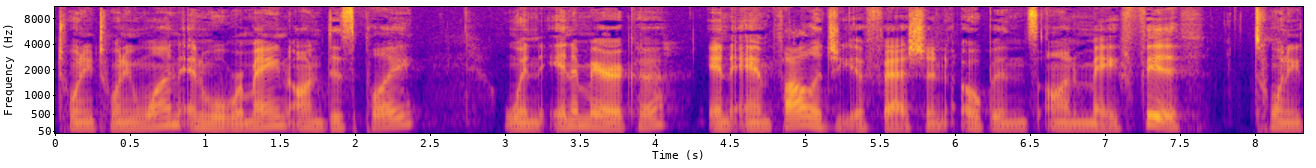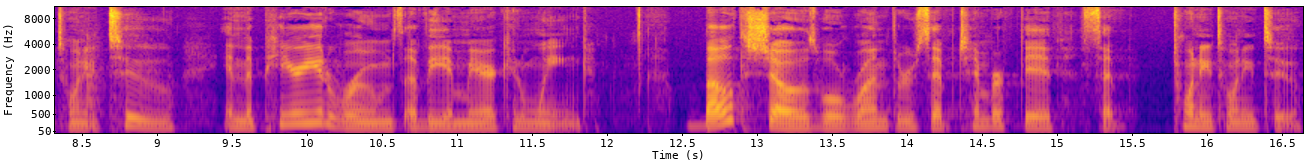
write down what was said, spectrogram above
2021, and will remain on display when In America, an anthology of fashion, opens on May 5th, 2022, in the period rooms of the American Wing. Both shows will run through September 5th, 2022.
